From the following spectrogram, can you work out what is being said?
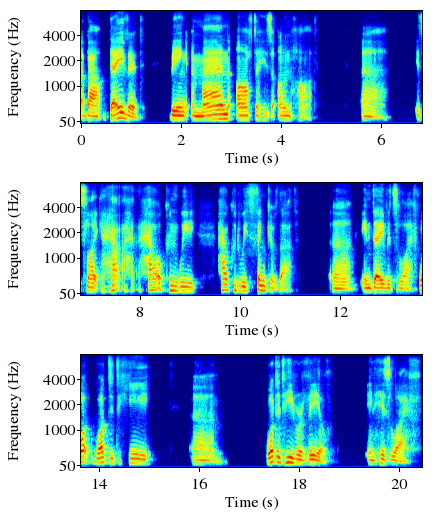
about David being a man after His own heart, uh, it's like how how can we how could we think of that uh, in David's life? What what did he um, what did he reveal in his life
